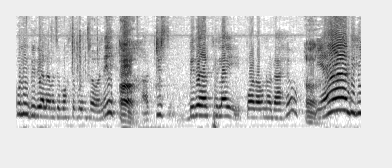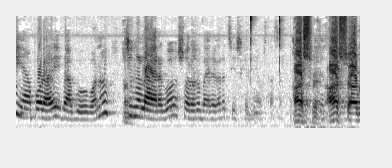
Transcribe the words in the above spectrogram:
कुनै विद्यालयमा चाहिँ कस्तो पनि छ भने टिच विद्यार्थीलाई पढाउन राख्यो। यहाँदेखि यहाँ पढ है बाबु हो भनौँ। चिनो लगाएर गयो सरहरू बाहिर गएर चिज खेल्ने अवस्था छ। हस् हस् अब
